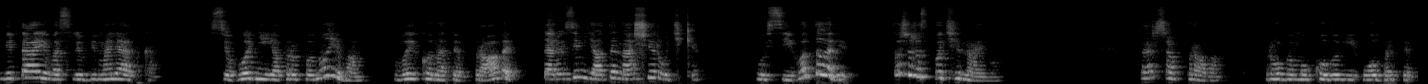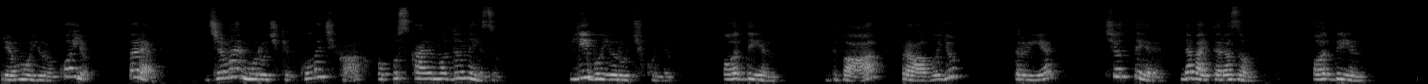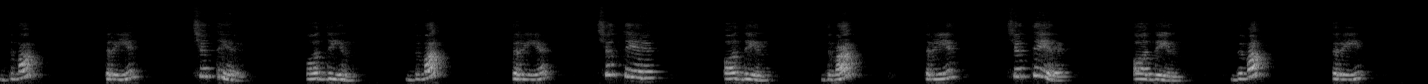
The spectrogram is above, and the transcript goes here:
Вітаю вас, любі малятка! Сьогодні я пропоную вам виконати вправи та розім'яти наші ручки. Усі готові? Тож розпочинаємо. Перша вправа. Робимо колові оберти прямою рукою вперед. Зжимаємо ручки в кулачках, опускаємо донизу. Лівою ручкою. Один, два, правою, три, чотири. Давайте разом. Один, два, три, чотири. Один, два, три, чотири. Один, два, три, чотири. Один, два, три,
